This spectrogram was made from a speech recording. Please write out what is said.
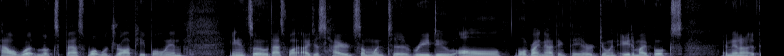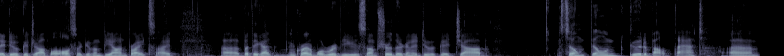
how, what looks best, what will draw people in. And so that's why I just hired someone to redo all, well, right now I think they are doing eight of my books. And then uh, if they do a good job, I'll also give them Beyond Brightside. Uh, but they got incredible reviews, so I'm sure they're going to do a good job. So I'm feeling good about that. Um,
